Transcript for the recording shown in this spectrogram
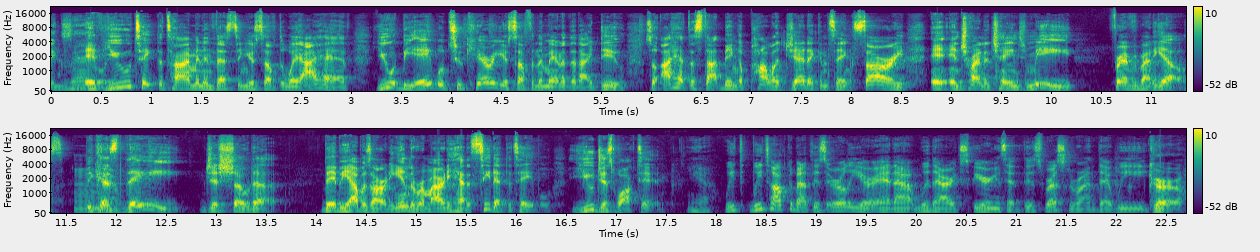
Exactly. If you take the time and invest in yourself the way I have, you would be able to carry yourself in the manner that I do. So I have to stop being apologetic and saying sorry and, and trying to change me for everybody else mm, because they just showed up. Baby, I was already in the room. I already had a seat at the table. You just walked in. Yeah, we we talked about this earlier at our with our experience at this restaurant that we Girl.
